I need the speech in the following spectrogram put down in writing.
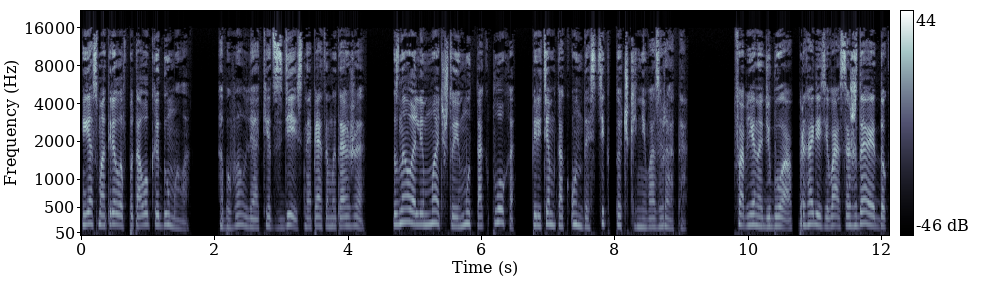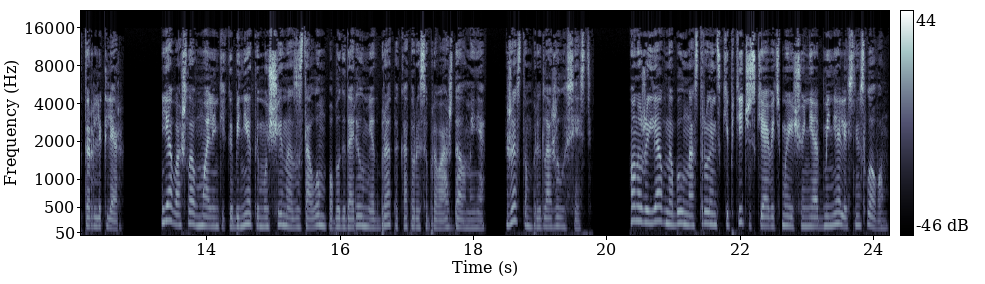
Я смотрела в потолок и думала, а бывал ли отец здесь, на пятом этаже? Знала ли мать, что ему так плохо перед тем, как он достиг точки невозврата? «Фабьена Дюбуа, проходите, вас ожидает доктор Леклер». Я вошла в маленький кабинет, и мужчина за столом поблагодарил медбрата, который сопровождал меня. Жестом предложил сесть. Он уже явно был настроен скептически, а ведь мы еще не обменялись ни словом.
